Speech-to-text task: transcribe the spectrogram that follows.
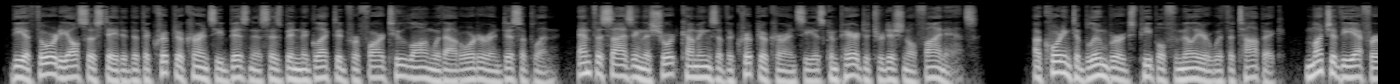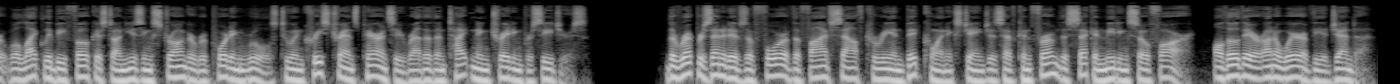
The authority also stated that the cryptocurrency business has been neglected for far too long without order and discipline, emphasizing the shortcomings of the cryptocurrency as compared to traditional finance. According to Bloomberg's people familiar with the topic, much of the effort will likely be focused on using stronger reporting rules to increase transparency rather than tightening trading procedures. The representatives of four of the five South Korean Bitcoin exchanges have confirmed the second meeting so far, although they are unaware of the agenda.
